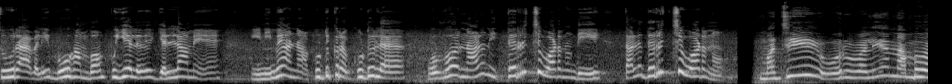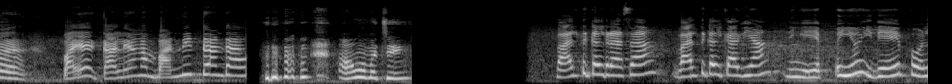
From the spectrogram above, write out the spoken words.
சூறாவளி பூகம்பம் புயல் எல்லாமே. இனிமே நான் குடுக்குற குடுல ஒவ்வொரு நாளும் நீ தெரிச்சு ஓடணும்டி. தலை தெரிச்சு ஓடணும். மச்சி ஒரு வழியா நம்ம பைய கல்யாணம் பண்ணிட்டான்டா. ஆமா மச்சி. வாழ்த்துக்கள் ராசா. வாழ்த்துக்கள் காவியா. நீங்க எப்பயும் இதே போல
